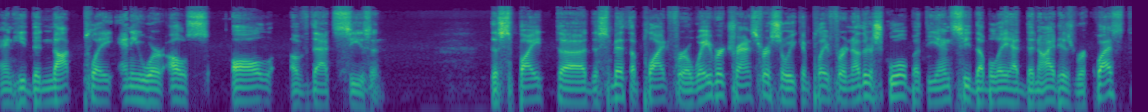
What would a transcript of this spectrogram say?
and he did not play anywhere else all of that season. Despite uh, Smith applied for a waiver transfer so he can play for another school, but the NCAA had denied his request.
